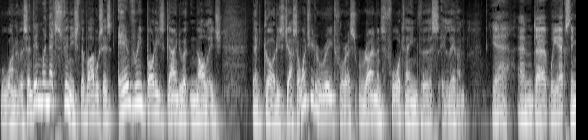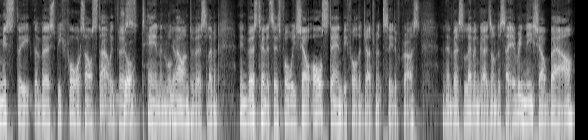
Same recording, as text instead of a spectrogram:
one of us. And then when that's finished, the Bible says everybody's going to acknowledge that God is just. I want you to read for us Romans 14 verse 11. Yeah, and uh, we actually missed the, the verse before, so I'll start with verse sure. 10 and we'll yep. go on to verse 11. In verse 10 it says, For we shall all stand before the judgment seat of Christ. And then verse 11 goes on to say, every knee shall bow,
